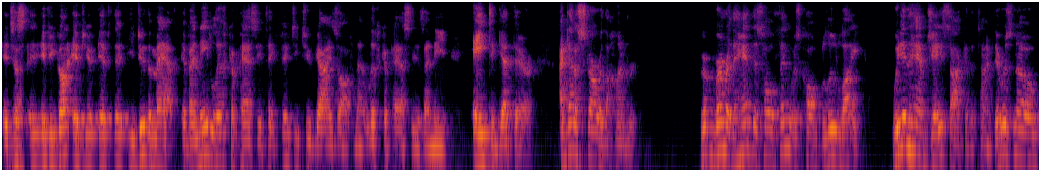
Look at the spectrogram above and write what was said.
It just if you're gonna if you if the, you do the math, if I need lift capacity to take 52 guys off, and that lift capacity is I need eight to get there, I got to start with a 100. Remember, they had this whole thing. It was called blue light. We didn't have JSOC at the time. There was no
